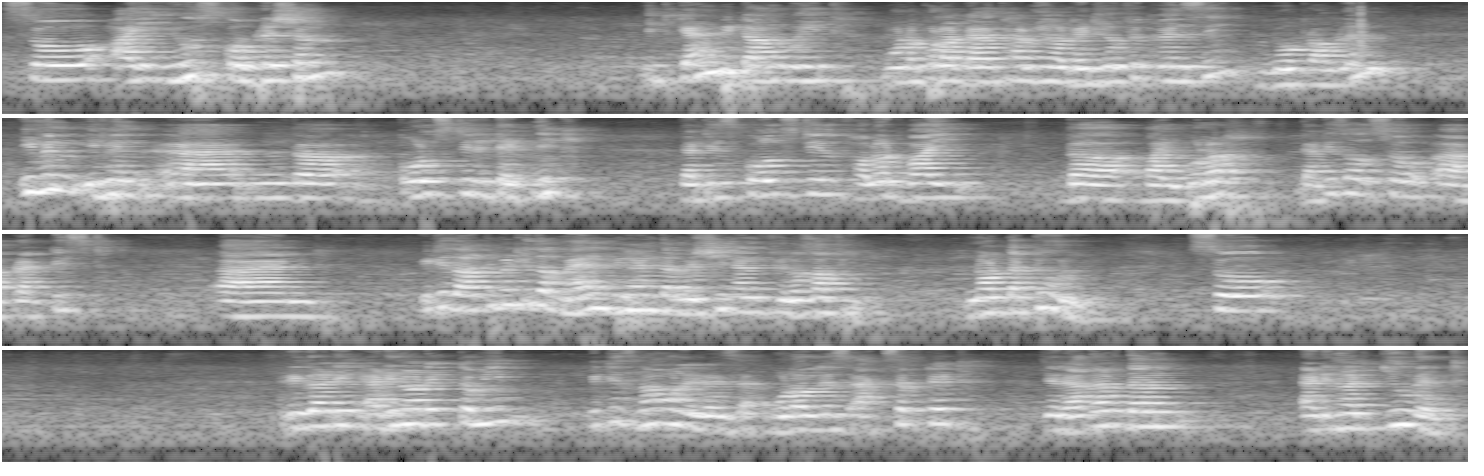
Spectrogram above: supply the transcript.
So I use coblation. It can be done with monopolar diathermy or radio frequency, no problem. Even, even uh, the cold steel technique, that is cold steel followed by the bipolar, that is also uh, practiced. And it is ultimately the man behind the machine and philosophy, not the tool. So Regarding adenoidectomy, it is now more or less accepted that rather than adenoid curate,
